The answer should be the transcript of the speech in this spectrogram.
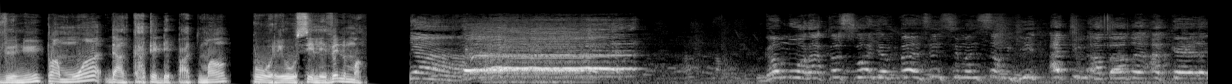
venus par mois dans quatre départements pour rehausser l'événement. Soyez ben, c'est Simon Samki, à m'as barré à quel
